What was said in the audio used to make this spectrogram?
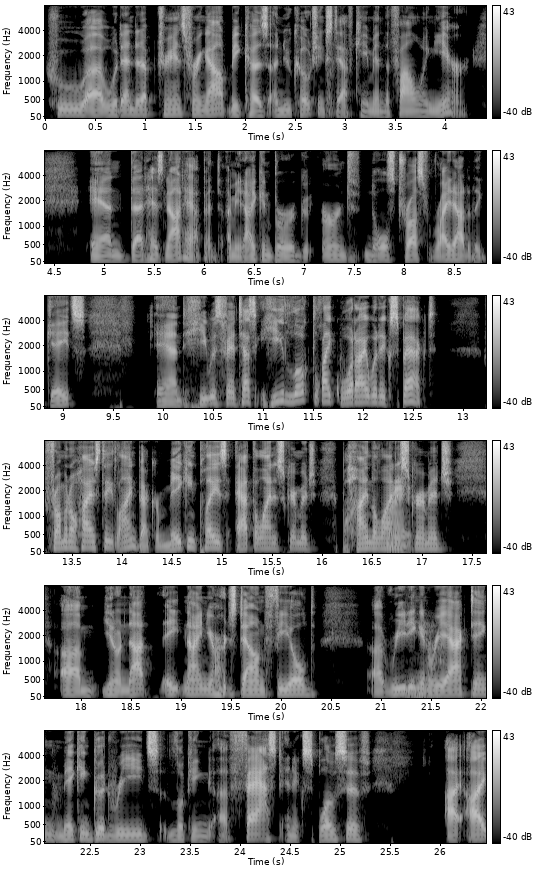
who uh, would ended up transferring out because a new coaching staff came in the following year. And that has not happened. I mean, Eichenberg earned Knowles' trust right out of the gates, and he was fantastic. He looked like what I would expect from an Ohio State linebacker, making plays at the line of scrimmage, behind the line of scrimmage, um, you know, not eight, nine yards downfield, uh, reading and reacting, making good reads, looking uh, fast and explosive. I, I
